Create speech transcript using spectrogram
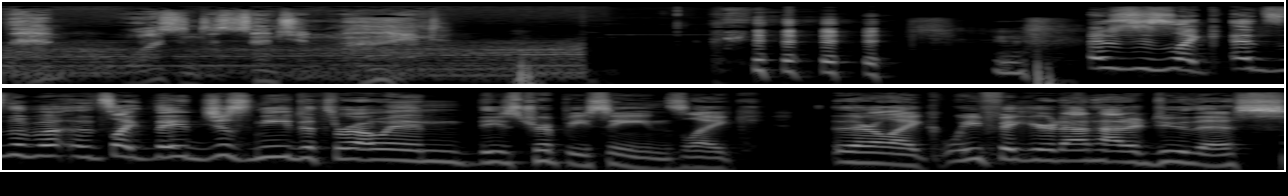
That wasn't a sentient mind. It's just like it's the it's like they just need to throw in these trippy scenes. Like they're like, we figured out how to do this.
